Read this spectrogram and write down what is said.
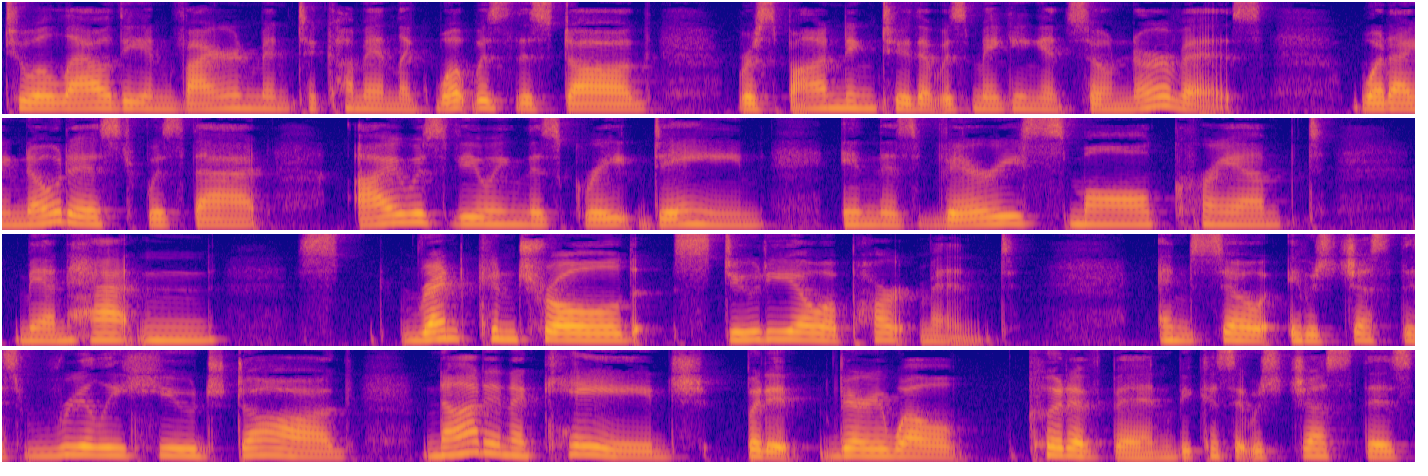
to allow the environment to come in, like what was this dog responding to that was making it so nervous? what I noticed was that I was viewing this Great Dane in this very small, cramped Manhattan rent controlled studio apartment. And so it was just this really huge dog, not in a cage, but it very well could have been because it was just this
